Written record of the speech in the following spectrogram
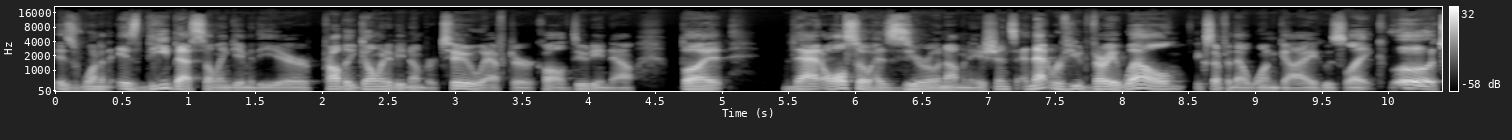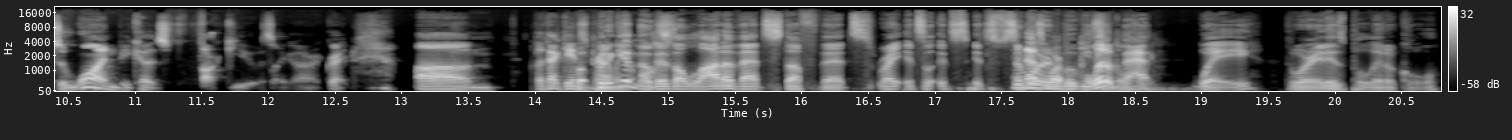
is one of the, is the best selling game of the year, probably going to be number two after Call of Duty now. But that also has zero nominations, and that reviewed very well, except for that one guy who's like, "Oh, it's a one because fuck you." It's like, all right, great. Um, but that game's But, but again, though, there's a lot of that stuff that's right. It's it's it's similar more in of a movies in that thing. way, where it is political.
